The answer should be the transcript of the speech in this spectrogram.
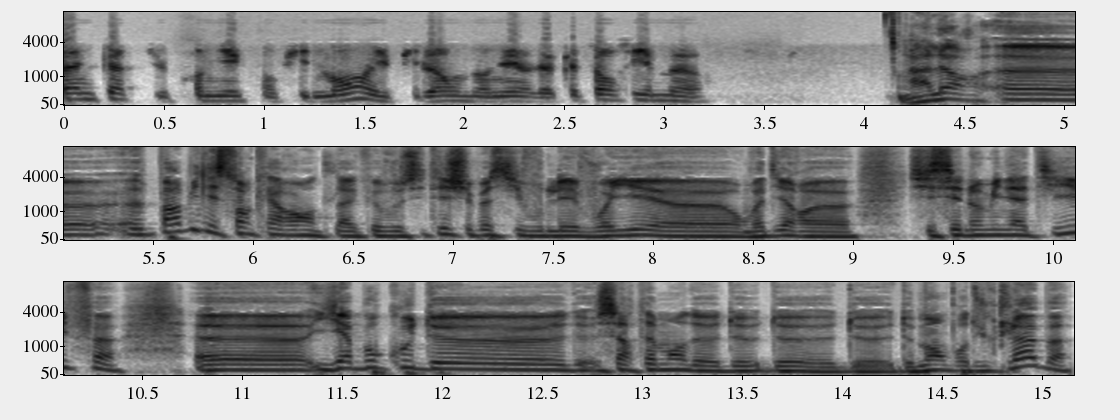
24 du premier confinement, et puis là, on en est à la 14e heure. Alors, euh, parmi les 140 là que vous citez, je ne sais pas si vous les voyez, euh, on va dire euh, si c'est nominatif. Euh, il y a beaucoup de, de certainement de, de, de, membres du club.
